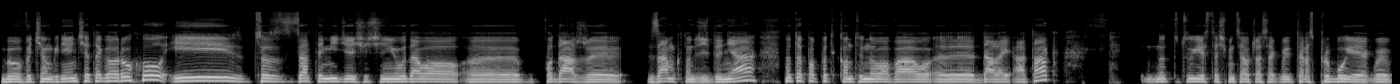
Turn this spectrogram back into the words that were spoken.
było wyciągnięcie tego ruchu i co za tym idzie, jeśli się nie udało e, podaży zamknąć dnia, no to popyt kontynuował e, dalej atak. No tu jesteśmy cały czas jakby, teraz próbuję jakby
